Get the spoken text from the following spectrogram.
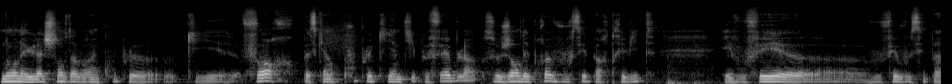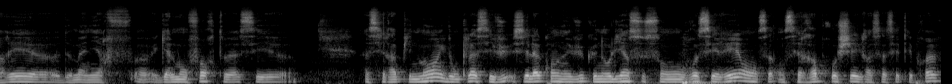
Nous, on a eu la chance d'avoir un couple qui est fort, parce qu'un couple qui est un petit peu faible, ce genre d'épreuve vous sépare très vite et vous fait, vous, fait vous séparer de manière également forte assez, assez rapidement. Et donc là, c'est là qu'on a vu que nos liens se sont resserrés, on, s'est rapprochés grâce à cette épreuve.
